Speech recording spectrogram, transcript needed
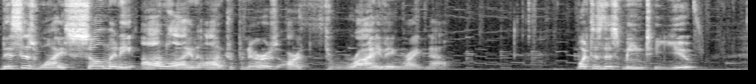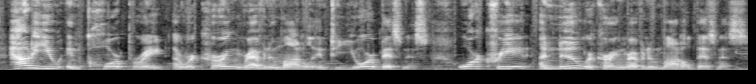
This is why so many online entrepreneurs are thriving right now. What does this mean to you? How do you incorporate a recurring revenue model into your business or create a new recurring revenue model business?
